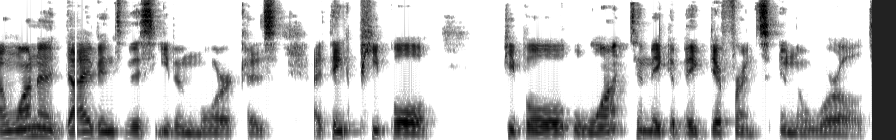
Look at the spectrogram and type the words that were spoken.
I want to dive into this even more because I think people people want to make a big difference in the world,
